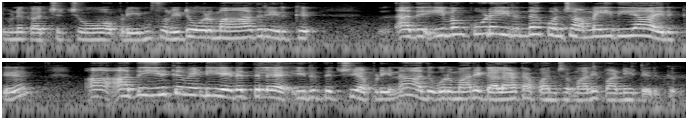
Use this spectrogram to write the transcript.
இவனுக்கு அச்சுச்சோ அப்படின்னு சொல்லிட்டு ஒரு மாதிரி இருக்குது அது இவன் கூட இருந்தால் கொஞ்சம் அமைதியாக இருக்குது அது இருக்க வேண்டிய இடத்துல இருந்துச்சு அப்படின்னா அது ஒரு மாதிரி கலாட்டா பண்ணுற மாதிரி பண்ணிகிட்டு இருக்குது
